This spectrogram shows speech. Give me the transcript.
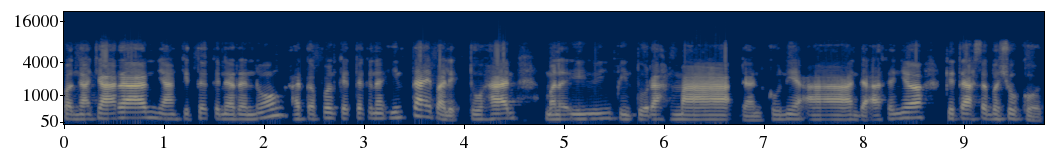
pengajaran yang kita kena renung ataupun kita kena intai balik Tuhan melalui pintu rahmat dan kurniaan dan akhirnya kita rasa bersyukur.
